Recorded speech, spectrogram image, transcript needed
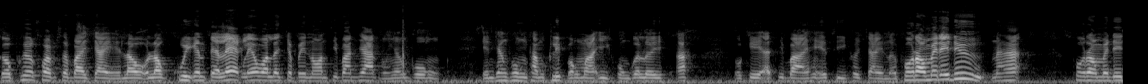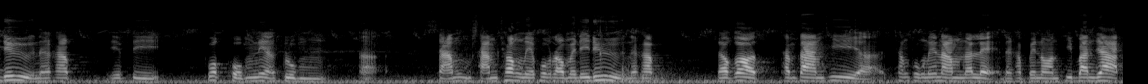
ก็เพื่อความสบายใจเราเราคุยกันแต่แรกแล้วว่าเราจะไปนอนที่บ้านญาติของช่างพงเห็นช่างพงทำคลิปออกมาอีกผมก็เลยอะโอเค อธิบายให้ FC เข้าใจหน่อยพวกเราไม่ได้ดื้อนะฮะพวกเราไม่ได้ดื้อนะครับ FC พวกผมเนี่ยกลุ่มสามสามช่องเนี่ยพวกเราไม่ได้ดื้อนะครับแล้วก็ทำตามที่ช่างพงแนะนำนั่นแหละนะครับ ไปนอนที่บ้านญาติ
